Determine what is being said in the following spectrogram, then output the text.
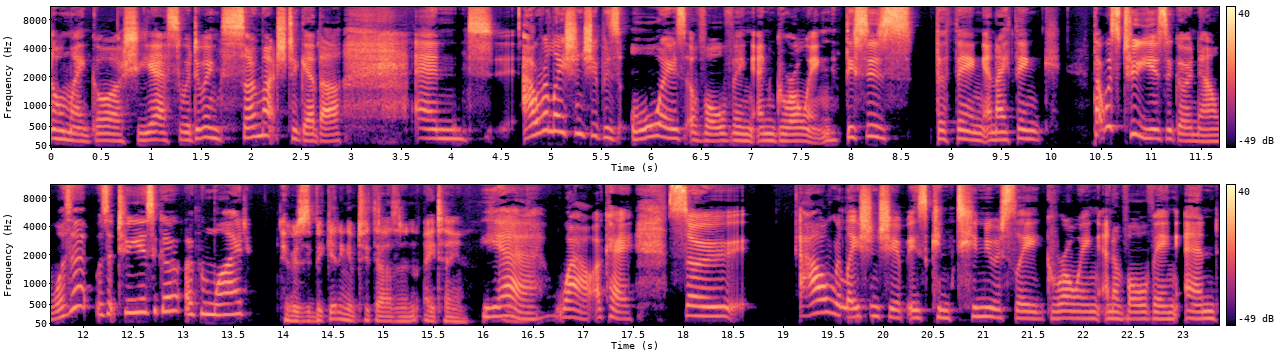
Oh my gosh, yes. We're doing so much together. And our relationship is always evolving and growing. This is the thing. And I think that was two years ago now, was it? Was it two years ago, open wide? It was the beginning of 2018. Yeah. yeah. Wow. Okay. So our relationship is continuously growing and evolving. And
